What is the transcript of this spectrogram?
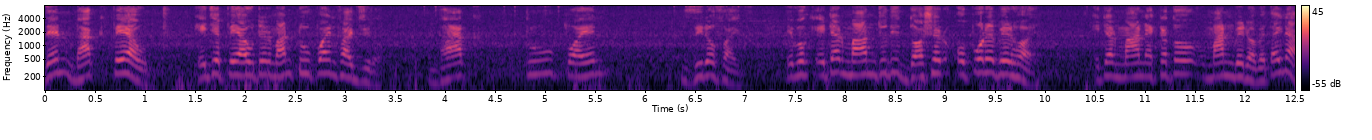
দেন ভাগ পে আউট এই যে পে আউটের মান টু পয়েন্ট ফাইভ জিরো ভাগ টু পয়েন্ট জিরো ফাইভ এবং এটার মান যদি দশের ওপরে বের হয় এটার মান, একটা তো মান বের হবে তাই না?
